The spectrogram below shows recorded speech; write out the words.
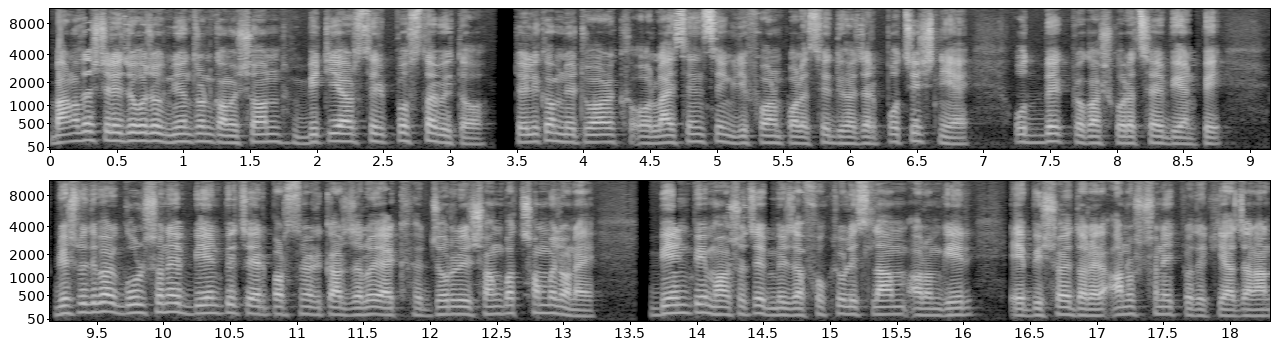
বাংলাদেশ টেলিযোগাযোগ নিয়ন্ত্রণ কমিশন, বিটিআরসির প্রস্তাবিত টেলিকম নেটওয়ার্ক ও লাইসেন্সিং রিফর্ম পলিসি দুই হাজার পঁচিশ নিয়ে উদ্বেগ প্রকাশ করেছে বিএনপি। বৃহস্পতিবার গুলশনে বিএনপি চেয়ারপারসনের কার্যালয়ে এক জরুরি সংবাদ সম্মেলনে বিএনপি মহাসচিব মির্জা ফখরুল ইসলাম আলমগীর এ বিষয়ে দলের আনুষ্ঠানিক প্রতিক্রিয়া জানান।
